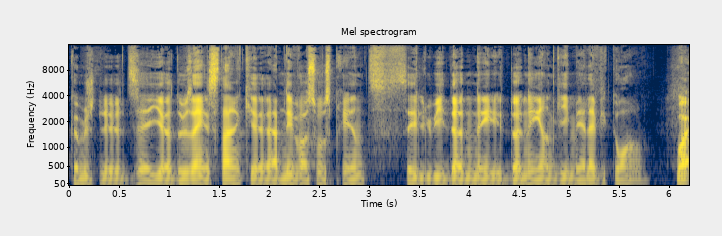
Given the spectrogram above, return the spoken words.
comme je le disais il y a deux instants, qu'amener Voss au sprint, c'est lui donner, donner entre guillemets la victoire. Oui,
